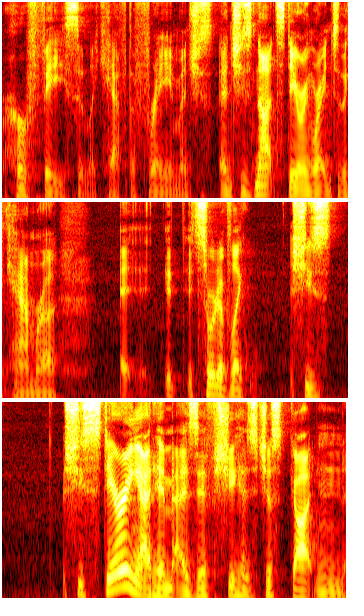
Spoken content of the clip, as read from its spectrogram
her face in like half the frame and she's and she's not staring right into the camera. It, it, it's sort of like she's she's staring at him as if she has just gotten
